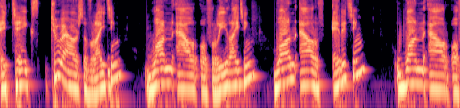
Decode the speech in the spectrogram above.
it takes two hours of writing, one hour of rewriting, one hour of editing, one hour of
